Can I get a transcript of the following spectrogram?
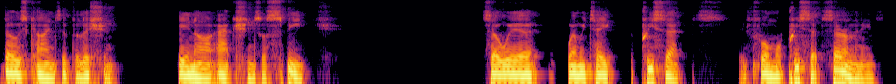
those kinds of volition in our actions or speech. So we're, when we take the precepts in formal precept ceremonies,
